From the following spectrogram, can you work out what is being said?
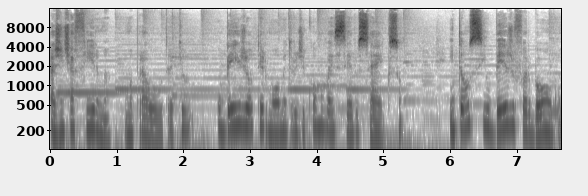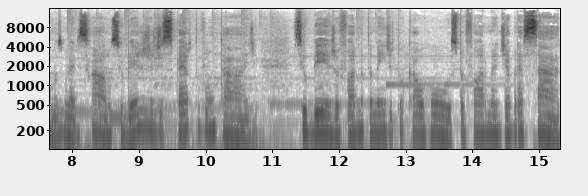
a gente afirma uma para outra que o o beijo é o termômetro de como vai ser o sexo. Então, se o beijo for bom, como as mulheres falam, se o beijo já desperta vontade, se o beijo, a forma também de tocar o rosto, a forma de abraçar,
